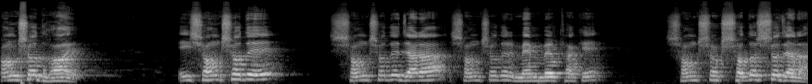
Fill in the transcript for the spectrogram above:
সংসদ হয়। এই সংসদে সংসদে যারা সংসদের মেম্বার থাকে, সংসদ সদস্য যারা,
